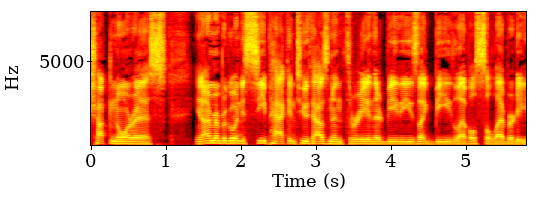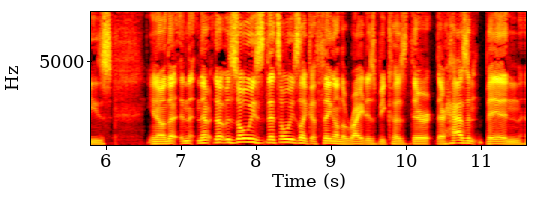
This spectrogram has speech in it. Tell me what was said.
chuck norris You know, I remember going yeah. to CPAC in 2003 and there'd be these like B level celebrities. You know, that and that was always that's always like a thing on the right is because there there hasn't been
